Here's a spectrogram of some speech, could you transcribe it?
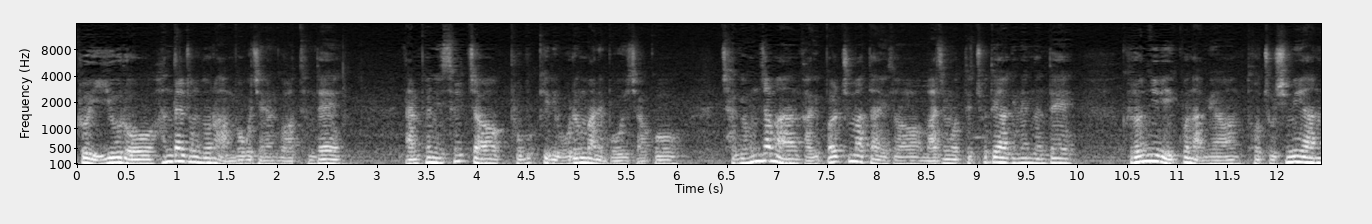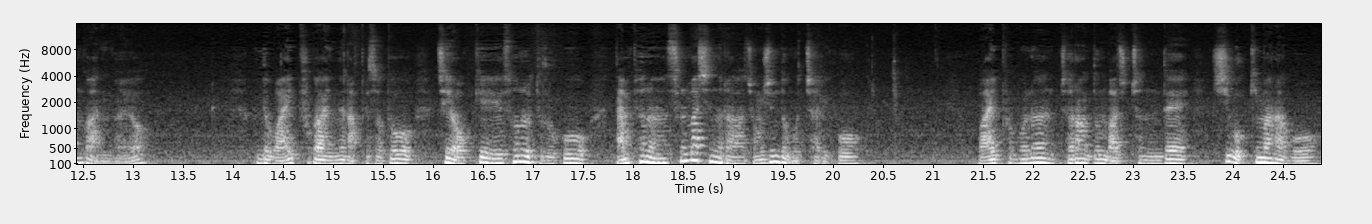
그 이후로 한 달 정도는 안 보고 지낸 것 같은데 남편이 슬쩍 부부끼리 오랜만에 모이자고 자기 혼자만 가기 뻘쭘하다 해서 마지못해 초대하긴 했는데 그런 일이 있고 나면 더 조심해야 하는 거 아닌가요? 근데 와이프가 있는 앞에서도 제 어깨에 손을 두르고 남편은 술 마시느라 정신도 못 차리고 와이프분은 저랑 눈 마주쳤는데 씩 웃기만 하고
